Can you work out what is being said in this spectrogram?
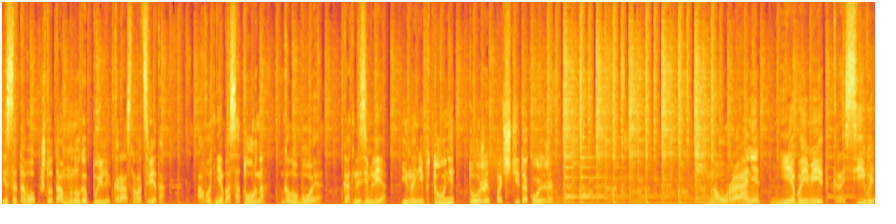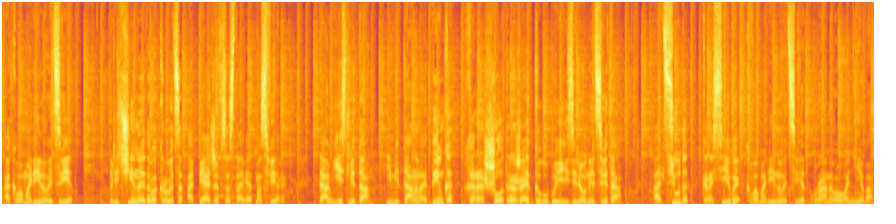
из-за того, что там много пыли красного цвета. А вот небо Сатурна голубое, как на Земле, и на Нептуне тоже почти такое же. На Уране небо имеет красивый аквамариновый цвет. Причина этого кроется опять же в составе атмосферы. Там есть метан, и метановая дымка хорошо отражает голубые и зеленые цвета. Отсюда красивый аквамариновый цвет уранового неба.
